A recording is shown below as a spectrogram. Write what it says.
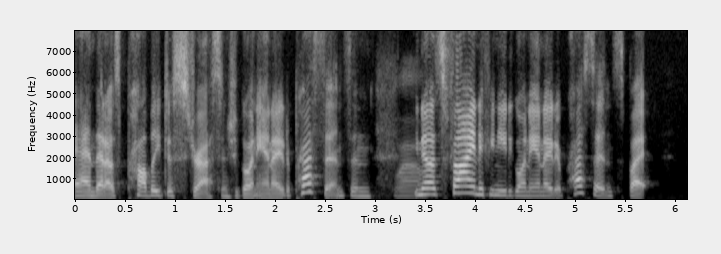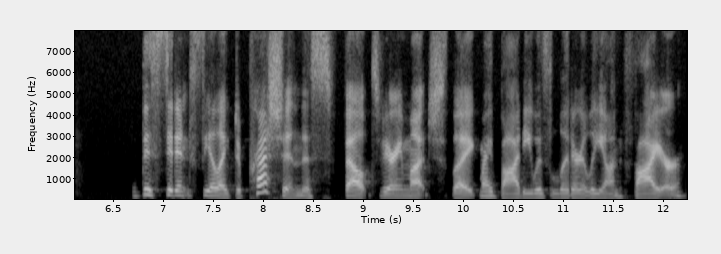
and that I was probably just stressed and should go on antidepressants. And wow. you know, it's fine if you need to go on antidepressants, but this didn't feel like depression. This felt very much like my body was literally on fire.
